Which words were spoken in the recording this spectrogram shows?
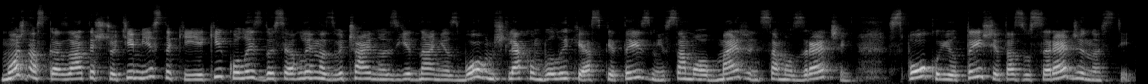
Можна сказати, що ті містики, які колись досягли надзвичайного з'єднання з Богом шляхом великих аскетизмів, самообмежень, самозречень, спокою, тиші та зосередженості,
